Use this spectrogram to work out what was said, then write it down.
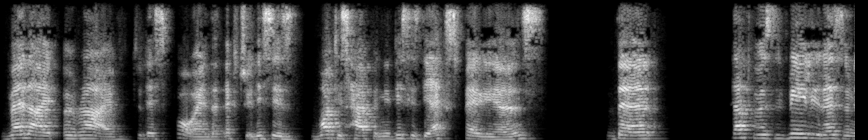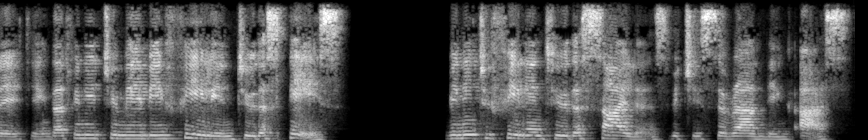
when I arrived to this point that actually this is what is happening, this is the experience, then that was really resonating that we need to maybe feel into the space. We need to feel into the silence which is surrounding us.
